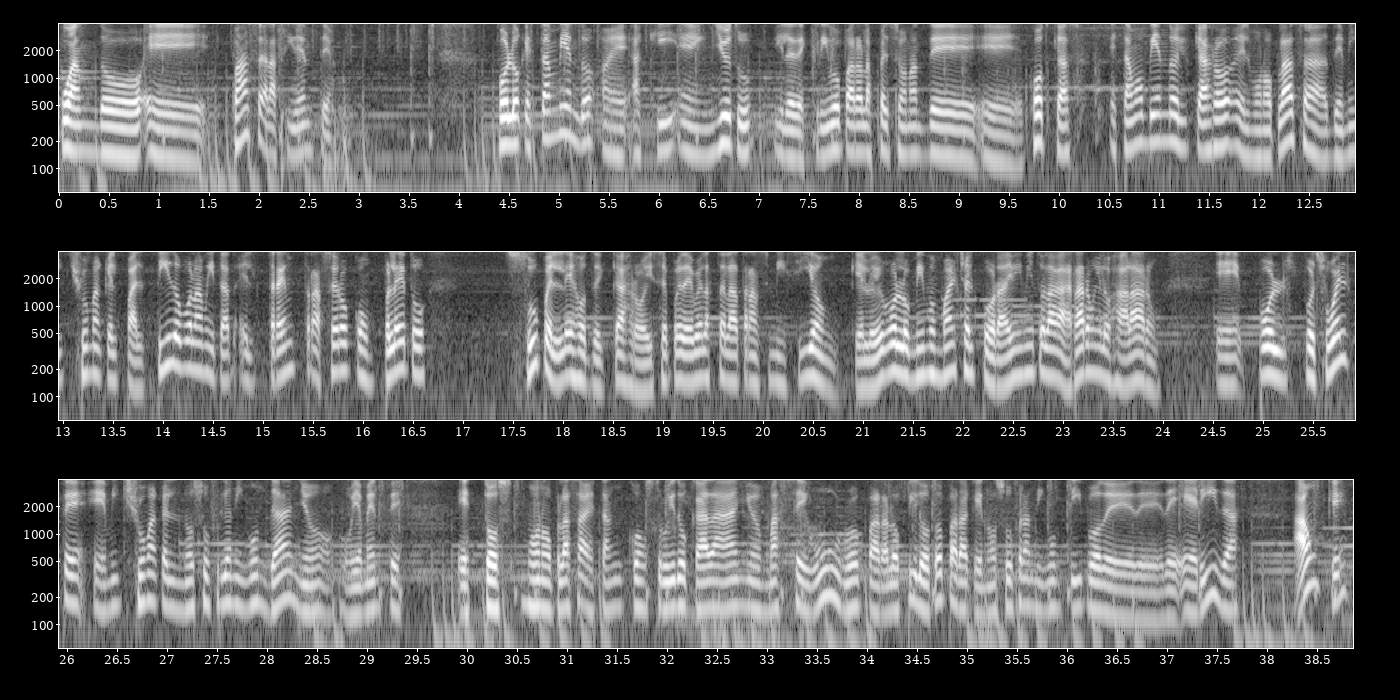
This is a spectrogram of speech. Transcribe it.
cuando eh, pasa el accidente por lo que están viendo eh, aquí en YouTube, y le describo para las personas de eh, podcast, estamos viendo el carro, el monoplaza de Mick Schumacher, el partido por la mitad, el tren trasero completo, súper lejos del carro. Ahí se puede ver hasta la transmisión, que luego los mismos Marshall por ahí mismo la agarraron y lo jalaron. Eh, por, suerte, Mick Schumacher no sufrió ningún daño. Obviamente, estos monoplazas están construidos cada año más seguros para los pilotos para que no sufran ningún tipo de, herida. Aunque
